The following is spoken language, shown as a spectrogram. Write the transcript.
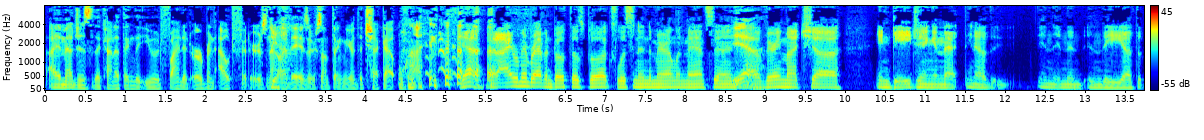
I imagine it's the kind of thing that you would find at Urban Outfitters Yeah. nowadays or something near the checkout line. yeah, but I remember having both those books, listening to Marilyn Manson. you Yeah. know, very much uh, engaging in that. You know, the- in in in, in the, uh, the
